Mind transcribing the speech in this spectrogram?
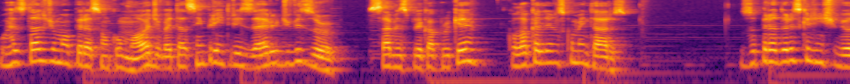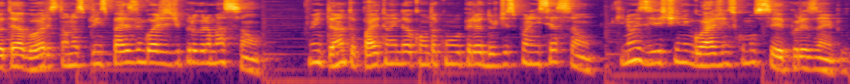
O resultado de uma operação com mod vai estar sempre entre zero e divisor. Sabem explicar por quê? Coloca ali nos comentários. Os operadores que a gente viu até agora estão nas principais linguagens de programação. No entanto, Python ainda conta com o operador de exponenciação, que não existe em linguagens como C, por exemplo.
